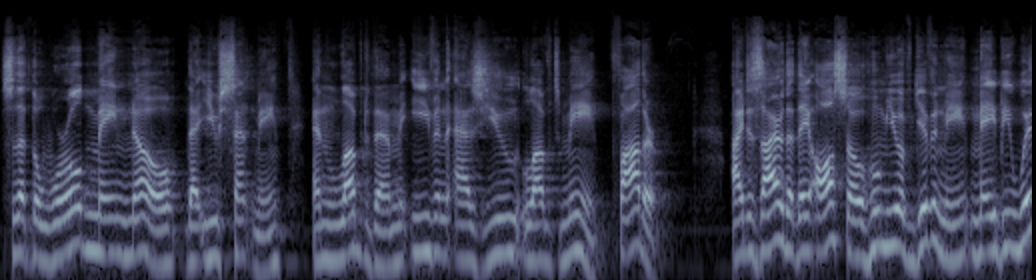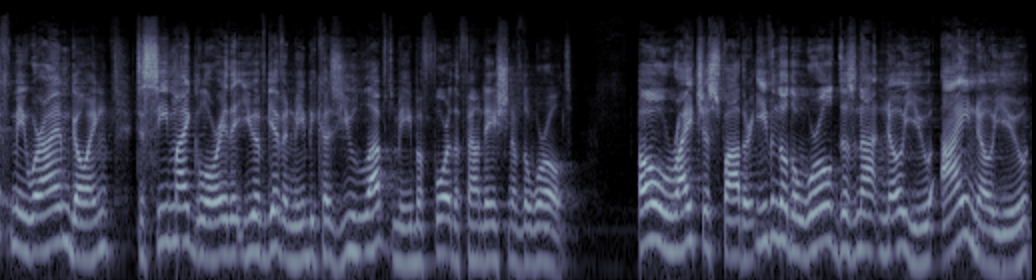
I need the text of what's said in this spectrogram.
so that the world may know that you sent me and loved them even as you loved me. Father, I desire that they also, whom you have given me, may be with me where I am going to see my glory that you have given me, because you loved me before the foundation of the world. O righteous Father, even though the world does not know you, I know you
